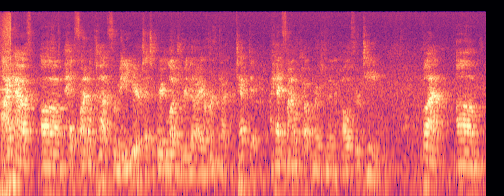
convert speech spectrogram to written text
I have um, had Final Cut for many years. That's a great luxury that I earned and I protect it. I had Final Cut when I was doing Apollo 13. But um,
